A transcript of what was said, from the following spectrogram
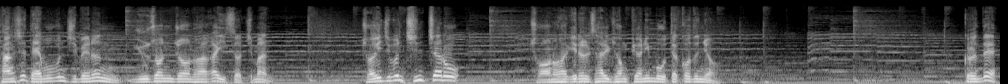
당시 대부분 집에는 유선 전화가 있었지만 저희 집은 진짜로 전화기를 살 형편이 못 됐거든요. 그런데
